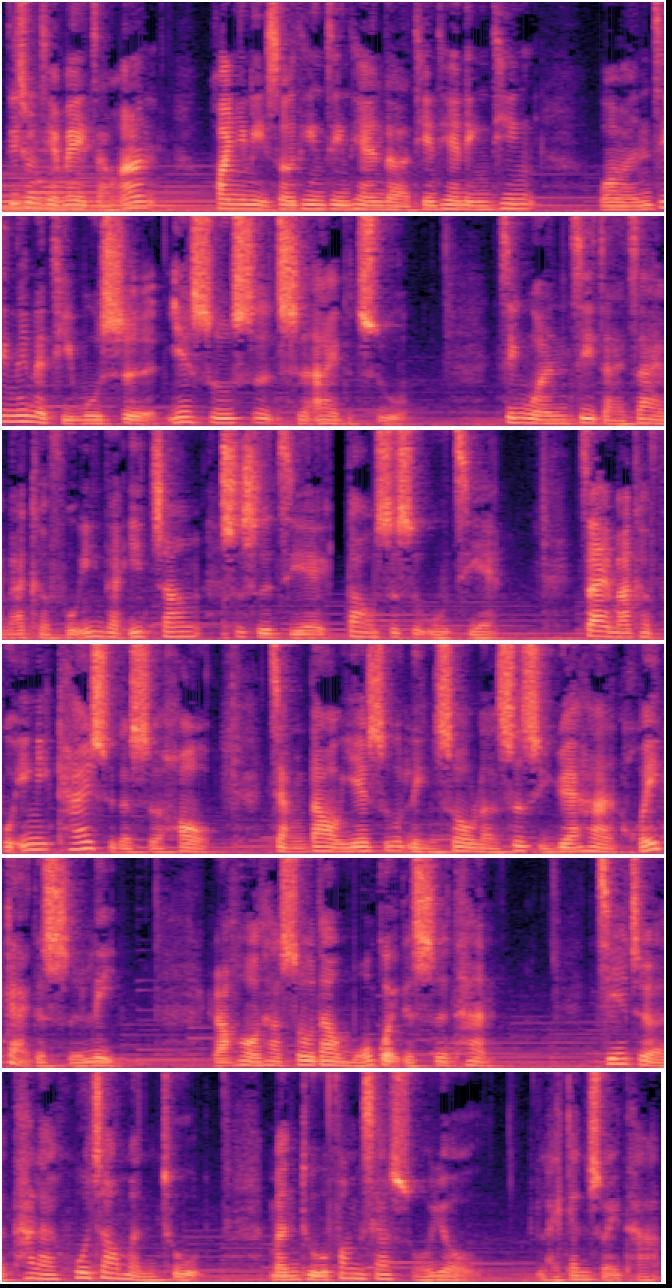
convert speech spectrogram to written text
弟兄姐妹早安，欢迎你收听今天的天天聆听。我们今天的题目是“耶稣是慈爱的主”。经文记载在马可福音的一章四十节到四十五节。在马可福音一开始的时候，讲到耶稣领受了施洗约翰悔改的洗礼，然后他受到魔鬼的试探，接着他来呼召门徒，门徒放下所有来跟随他。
